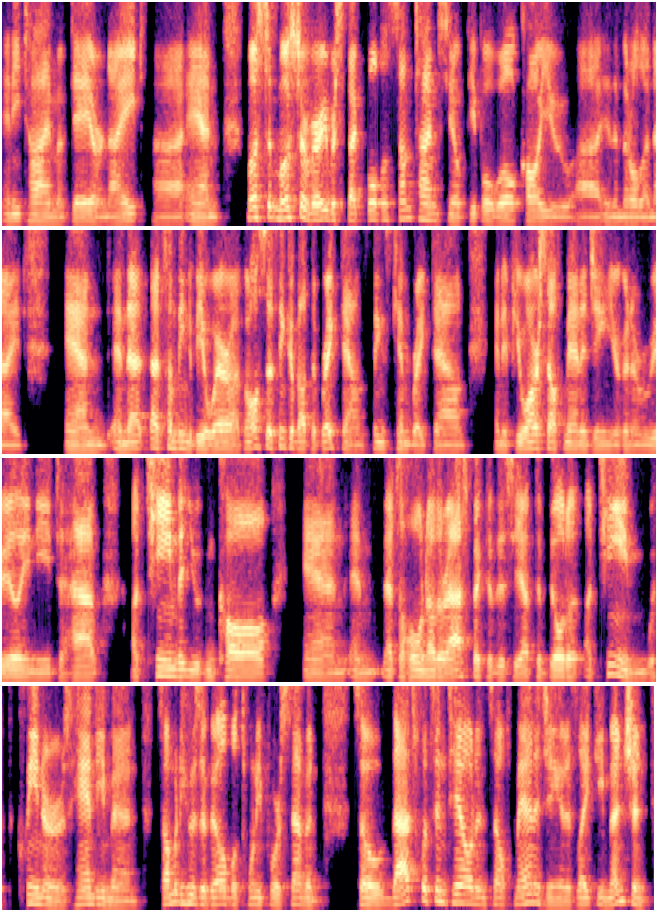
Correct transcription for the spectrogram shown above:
any time of day or night, uh, and most most are very respectful. But sometimes you know people will call you uh, in the middle of the night, and and that that's something to be aware of. also think about the breakdowns. Things can break down, and if you are self managing, you're going to really need to have a team that you can call and and that's a whole nother aspect of this. You have to build a, a team with cleaners handymen somebody who's available 24 7 so that's what's entailed in self-managing. And as Leti mentioned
